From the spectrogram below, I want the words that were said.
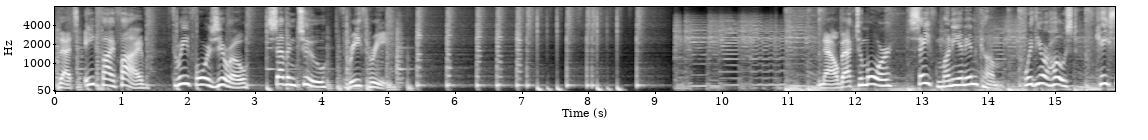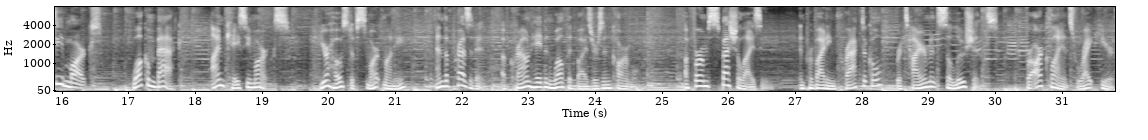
That's 855 340 7233. Now back to more Safe Money and Income with your host, Casey Marks. Welcome back. I'm Casey Marks, your host of Smart Money and the president of Crown Haven Wealth Advisors in Carmel, a firm specializing in providing practical retirement solutions for our clients right here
